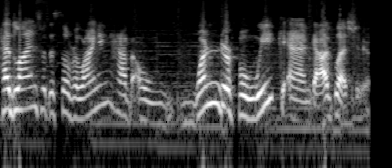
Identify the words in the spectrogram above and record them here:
Headlines with a silver lining. Have a wonderful week and God bless you.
